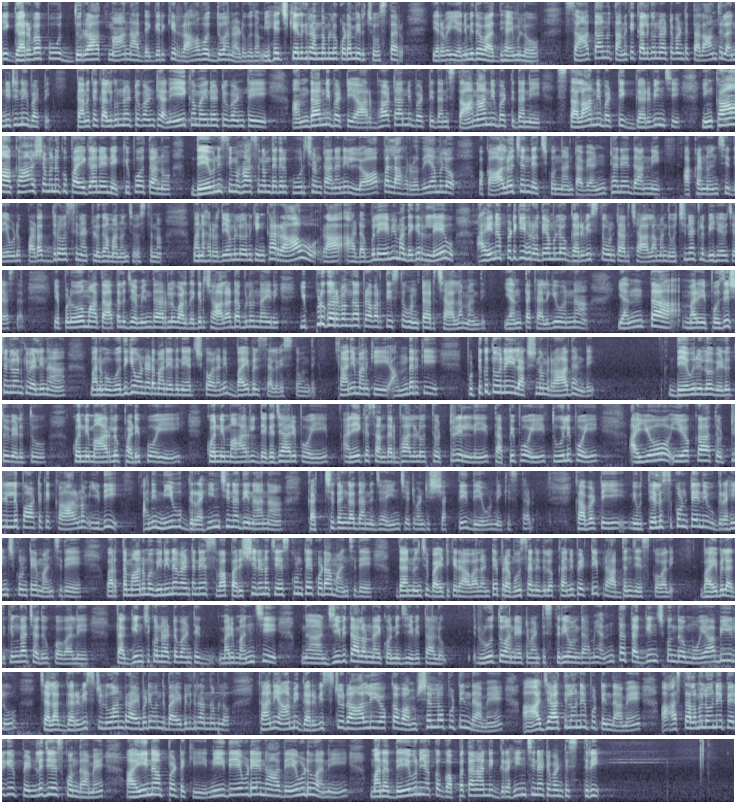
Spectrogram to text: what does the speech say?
ఈ గర్వపు దురాత్మ నా దగ్గరికి రావద్దు అని అడుగుదాం. ఎహెచ్కేల్ గ్రంథంలో కూడా మీరు చూస్తారు ఇరవై ఎనిమిదవ అధ్యాయంలో సాతాను తనకి కలిగి ఉన్నటువంటి తలాంతులన్నిటినీ బట్టి తనకు కలిగి ఉన్నటువంటి అనేకమైనటువంటి అందాన్ని బట్టి ఆర్భాటాన్ని బట్టి దాని స్థానాన్ని బట్టి దాని స్థలాన్ని బట్టి గర్వించి ఇంకా ఆకాశమునకు పైగా నేను ఎక్కిపోతాను దేవుని సింహాసనం దగ్గర కూర్చుంటానని లోపల హృదయంలో ఒక ఆలోచన తెచ్చుకుందంట. వెంటనే దాన్ని అక్కడి నుంచి దేవుడు పడద్రోసినట్లుగా మనం చూస్తున్నాం. మన హృదయంలోనికి ఇంకా రావు రా ఆ డబ్బులు ఏమీ మన దగ్గర లేవు. అయినప్పటికీ హృదయంలో గర్విస్తూ ఉంటారు చాలామంది వచ్చినట్లు బిహేవ్ చేస్తారు. ఎప్పుడో మా తాతలు జమీందారులు వాళ్ళ దగ్గర చాలా డబ్బులు ఉన్నాయని ఇప్పుడు గర్వంగా ప్రవర్తిస్తూ ఉంటారు చాలామంది. ఎంత కలిగి ఉన్నా ఎంత మరి పొజిషన్లోనికి వెళ్ళినా మనము ఒదిగి ఉండడం అనేది నేర్చుకోవాలని బైబిల్ సెలవిస్తుంది. కానీ మనకి అందరికీ పుట్టుకతోనే ఈ లక్షణం రాదండి. దేవునిలో వెళుతూ వెళుతూ కొన్ని మార్లు పడిపోయి కొన్ని మార్లు దిగజారిపోయి అనేక సందర్భాలలో తొట్టిల్లి తప్పిపోయి తూలిపోయి అయ్యో ఈ యొక్క తొట్టిల్లు పాటకి కారణం ఇది అని నీవు గ్రహించిన దినాన ఖచ్చితంగా దాన్ని జయించేటువంటి శక్తి దేవుడు నీకు ఇస్తాడు కాబట్టి నీవు తెలుసుకుంటే నీవు గ్రహించుకుంటే మంచిదే. వర్తమానము వినిన వెంటనే స్వపరిశీలన చేసుకుంటే కూడా మంచిదే. దాని నుంచి బయటికి రావాలంటే ప్రభు సన్నిధిలో కనిపెట్టి ప్రార్థన చేసుకోవాలి. బైబిల్ అధికంగా చదువుకోవాలి. తగ్గించుకున్నటువంటి మరి మంచి జీవితాలు ఉన్నాయి కొన్ని జీవితాలు. రూతు అనేటువంటి స్త్రీ ఉంది. ఆమె ఎంత తగ్గించుకుందో మోయాబీలు చాలా గర్విష్ఠులు అని రాయబడి ఉంది బైబిల్ గ్రంథంలో. కానీ ఆమె గర్విష్ఠురాలు యొక్క వంశంలో పుట్టిందామె ఆ జాతిలోనే పుట్టిందామె ఆ స్థలంలోనే పెరిగి పెండ్లి చేసుకుందామె అయినప్పటికీ నీ దేవుడే నా దేవుడు అని మన దేవుని యొక్క గొప్పతనాన్ని గ్రహించినటువంటి స్త్రీ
